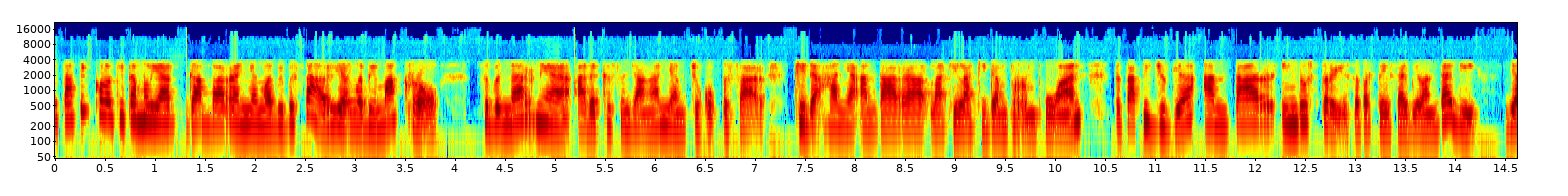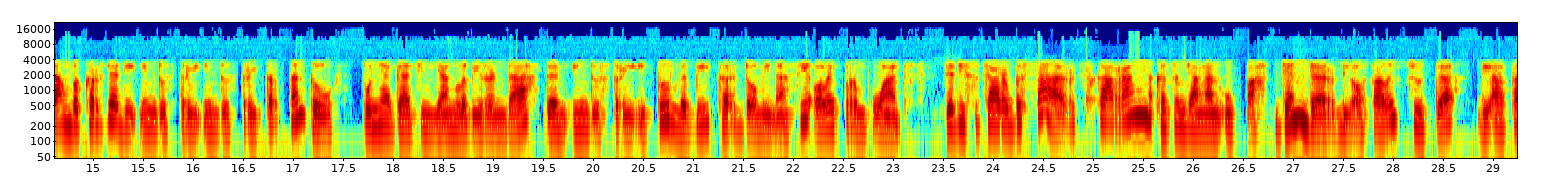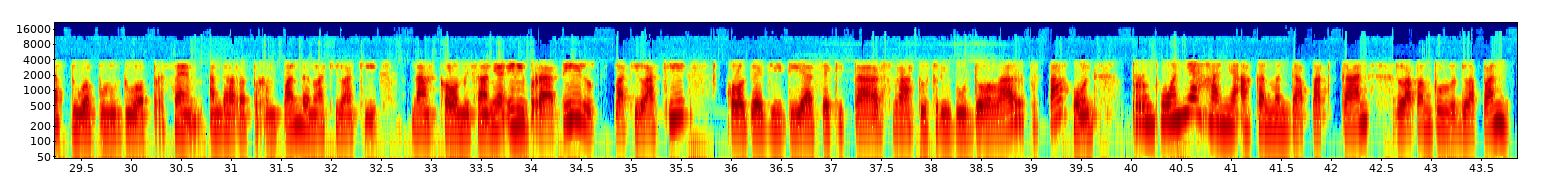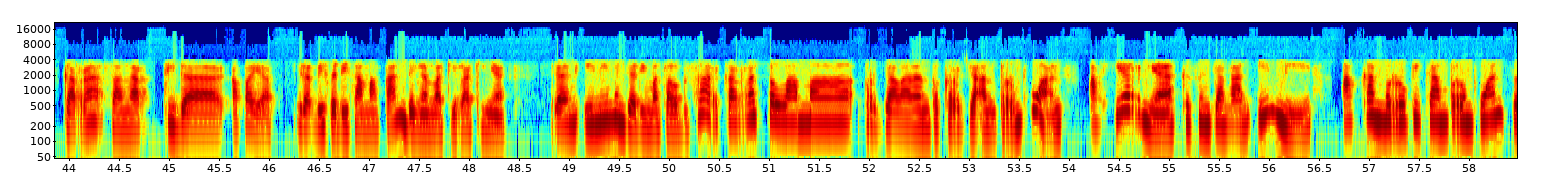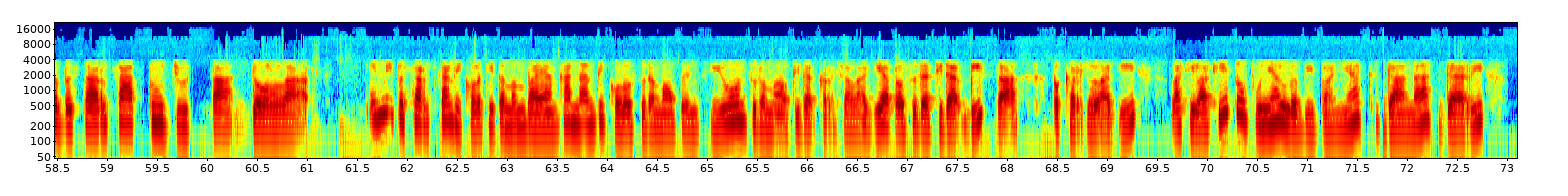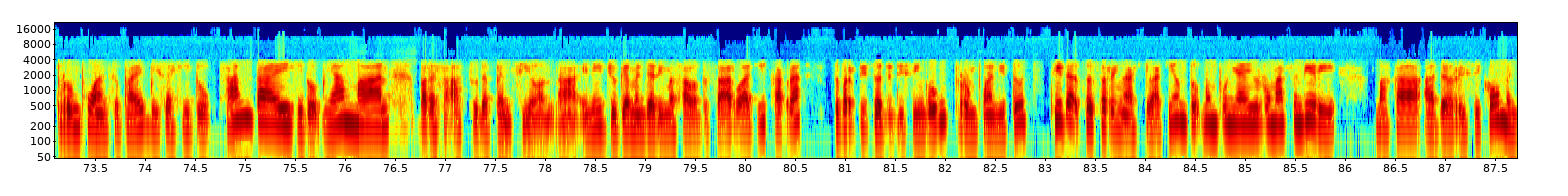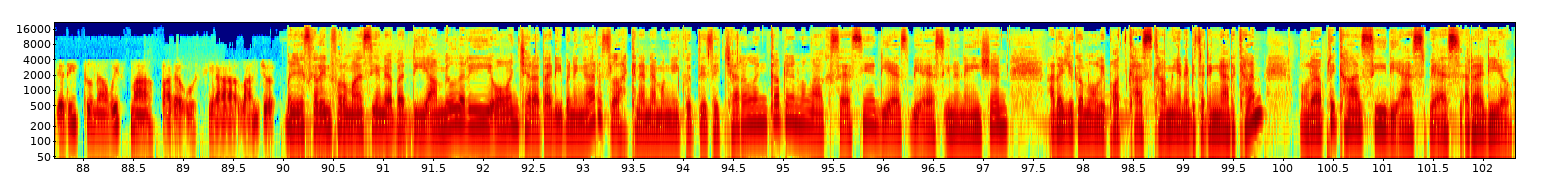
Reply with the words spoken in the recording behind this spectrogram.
Tetapi kalau kita melihat gambaran yang lebih besar, yang lebih makro, sebenarnya ada kesenjangan yang cukup besar. Tidak hanya antara laki-laki dan perempuan, tetapi juga antar industri. Seperti saya bilang tadi, yang bekerja di industri-industri tertentu punya gaji yang lebih rendah dan industri itu lebih terdominasi oleh perempuan. Jadi secara besar sekarang kesenjangan upah gender di Australia sudah di atas 22 persen antara perempuan dan laki-laki. Nah kalau misalnya ini berarti laki-laki kalau gaji dia sekitar 100 ribu dolar per tahun, perempuannya hanya akan mendapatkan 88 karena sangat tidak apa ya tidak bisa disamakan dengan laki-lakinya. Dan ini menjadi masalah besar karena selama perjalanan pekerjaan perempuan, akhirnya kesenjangan ini akan merugikan perempuan sebesar satu juta dolar. Ini besar sekali kalau kita membayangkan nanti kalau sudah mau pensiun, sudah mau tidak kerja lagi atau sudah tidak bisa bekerja lagi, laki-laki itu punya lebih banyak dana dari perempuan supaya bisa hidup santai, hidup nyaman pada saat sudah pensiun. Nah, ini juga menjadi masalah besar lagi karena seperti sudah disinggung, perempuan itu tidak sesering laki-laki untuk mempunyai rumah sendiri maka ada risiko menjadi tunawisma pada usia lanjut. Banyak sekali informasi yang dapat diambil dari wawancara tadi pendengar. Silahkan Anda mengikuti secara lengkap dengan mengaksesnya di SBS Indonesia atau juga melalui podcast kami Anda bisa dengarkan melalui aplikasi di SBS Radio.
